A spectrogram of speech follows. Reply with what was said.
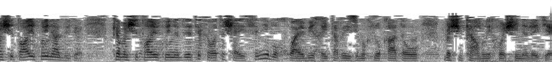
بەشی تاوی خۆی نادێتێ. کە بەشی تاوی خۆی نادێتێت کەواتە شایستە نیە بۆ خوایبی خەیتە ڕیزی مخلوقاتەوە بەشی کاملی خۆشی نەدەیتێ.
